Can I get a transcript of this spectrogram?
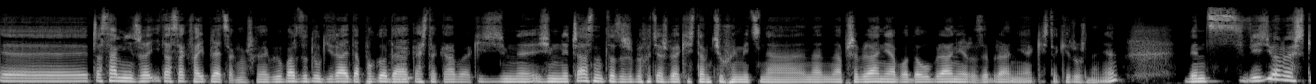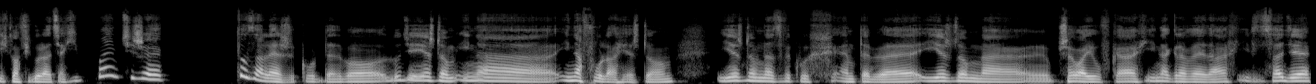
E, czasami, że i ta sakwa i plecak, na przykład jak był bardzo długi rajd, a pogoda mhm. jakaś taka, albo jakiś zimny, zimny czas, no to żeby chociażby jakieś tam ciuchy mieć na, na, na przebranie, albo do ubrania, rozebranie, jakieś takie różne, nie? Więc jeździłem we wszystkich konfiguracjach i powiem Ci, że to zależy, kurde, bo ludzie jeżdżą i na, i na fulach jeżdżą, i jeżdżą na zwykłych MTB, i jeżdżą na przełajówkach, i na gravelach i w zasadzie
